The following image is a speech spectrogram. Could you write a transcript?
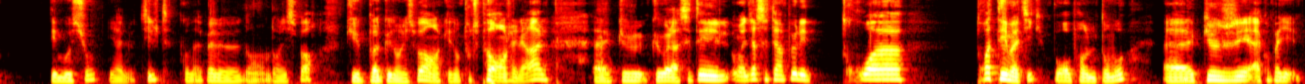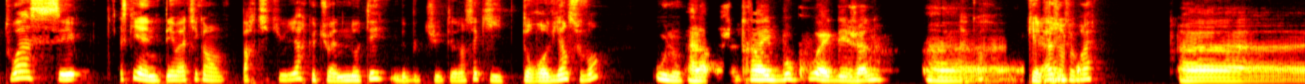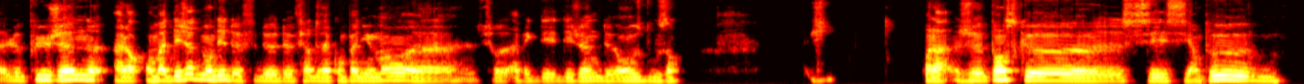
d'émotion. Il y a le tilt qu'on appelle dans, dans l'e-sport, qui est pas que dans l'e-sport, hein, qui est dans tout sport en général. que, que, voilà, c'était, on va dire, c'était un peu les trois, trois thématiques, pour reprendre ton mot, euh, que j'ai accompagné. Toi, c'est. Est-ce qu'il y a une thématique en particulier que tu as notée depuis que tu t'es lancé qui te revient souvent ou non? Alors, je travaille beaucoup avec des jeunes. D'accord. Euh, Quel âge à peu près? Euh, le plus jeune, alors on m'a déjà demandé de, de, faire des accompagnements sur, avec des, des, jeunes de 11-12 ans. Voilà, je pense que c'est un peu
